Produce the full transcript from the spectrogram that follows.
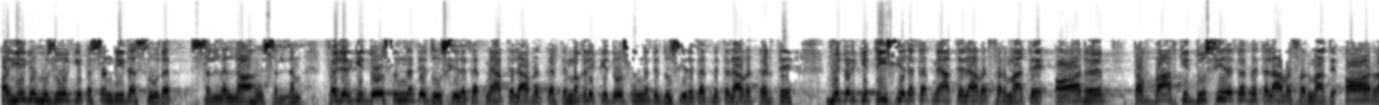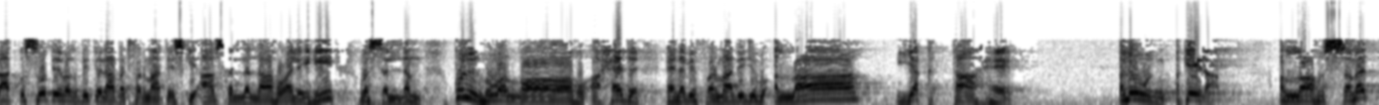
اور یہ بھی حضور کی پسندیدہ صورت، صلی اللہ علیہ وسلم۔ فجر کی دو سنتیں دوسری رکعت میں آپ تلاوت کرتے، مغرب کی دو سنتیں دوسری رکعت میں تلاوت کرتے، وطر کی تیسری رکعت میں آپ تلاوت فرماتے، اور طواف کی دوسری رکعت میں تلاوت فرماتے، اور رات کو سوتے وقت بھی تلاوت فرماتے، اس کی آپ صلی اللہ علیہ وسلم۔ کل ہو اللہ احد۔ اے نبی فرما دیجیے وہ اللہ یکتا ہے۔ الون اکیلا۔ اللہ السمد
